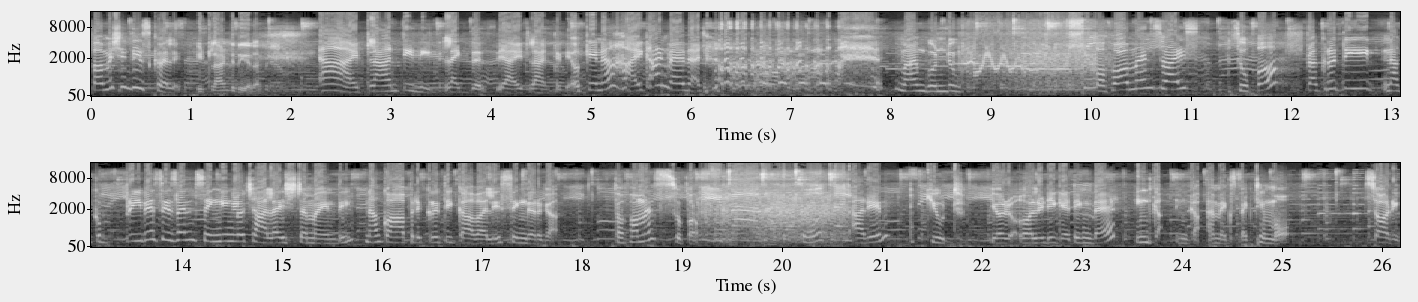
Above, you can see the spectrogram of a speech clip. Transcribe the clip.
పర్మిషన్ తీసుకోవాలి. ఇట్లాంటిది కదా. ఆ, ఇట్లాంటిది. లైక్ దిస్ యా ఇట్లాంటిది. ఓకేనా I can wear that ma'am గుండు. పర్ఫార్మెన్స్ వైజ్ సూపర్ ప్రకృతి నాకు ప్రీవియస్ సీజన్ సింగింగ్లో చాలా ఇష్టమైంది. నాకు ఆ ప్రకృతి కావాలి సింగర్గా. Performance super Aryan cute you're already getting there ఇంకా ఇంకా I'm expecting more sorry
